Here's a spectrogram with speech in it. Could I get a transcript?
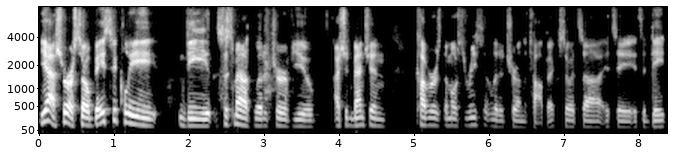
Yeah, sure. So basically, the systematic literature review, I should mention, covers the most recent literature on the topic. So it's a it's a it's a date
